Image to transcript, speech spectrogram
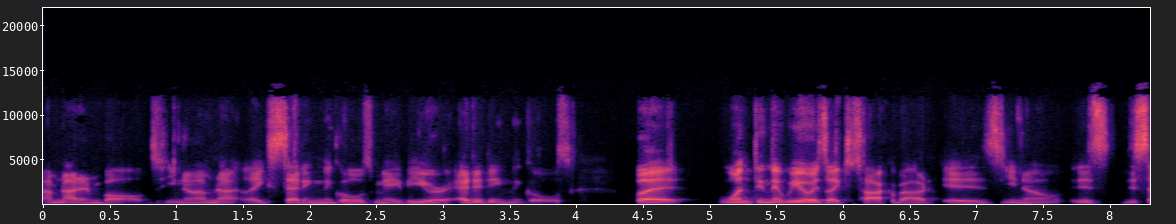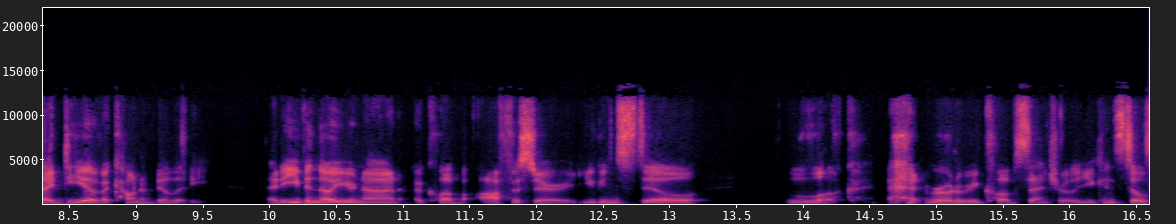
I'm not involved. You know, I'm not like setting the goals maybe or editing the goals. But one thing that we always like to talk about is, you know, is this idea of accountability. That even though you're not a club officer, you can still look at Rotary Club Central. You can still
